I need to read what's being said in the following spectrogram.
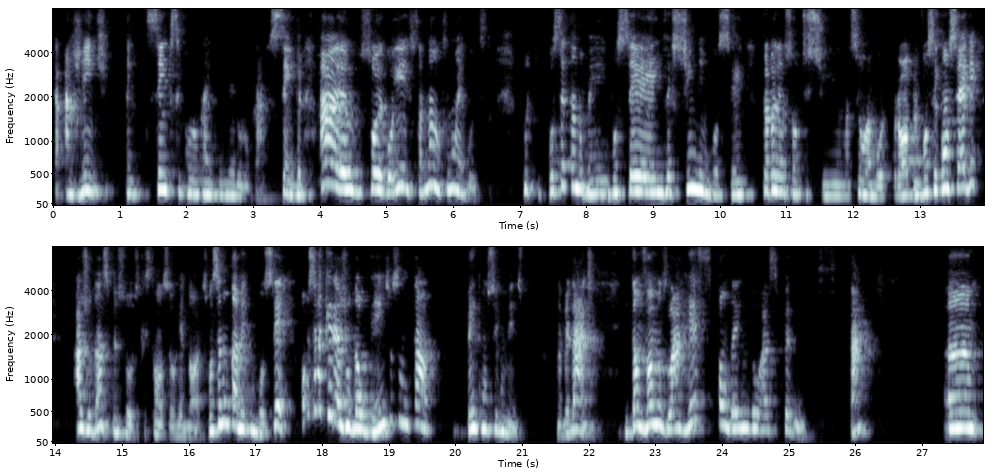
Tá? A gente tem que sempre se colocar em primeiro lugar, sempre. Ah, eu sou egoísta? Não, você não é egoísta. Porque você estando bem, você investindo em você, trabalhando sua autoestima, seu amor próprio, você consegue ajudar as pessoas que estão ao seu redor. Se você não está bem com você, como você vai querer ajudar alguém se você não está bem consigo mesmo? Não é verdade? Então, vamos lá respondendo as perguntas, tá? Um,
